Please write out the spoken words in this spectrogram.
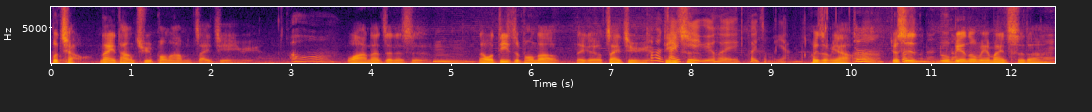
不巧那一趟去碰到他们斋戒月，哦，哇，那真的是，嗯，那我第一次碰到那个斋戒月他们，斋第一次。戒月会会怎么样？会怎么样？就嗯。就是路边都没卖吃的、啊，对，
